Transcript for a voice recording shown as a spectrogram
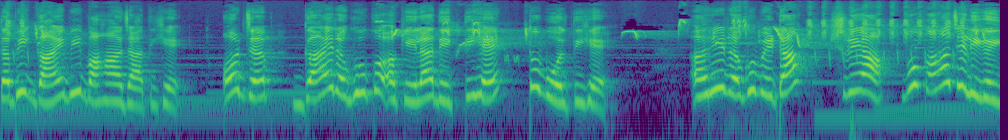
तभी गाय भी वहाँ आ जाती है और जब गाय रघु को अकेला देखती है तो बोलती है अरे रघु बेटा, श्रेया, वो कहाँ चली गई?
